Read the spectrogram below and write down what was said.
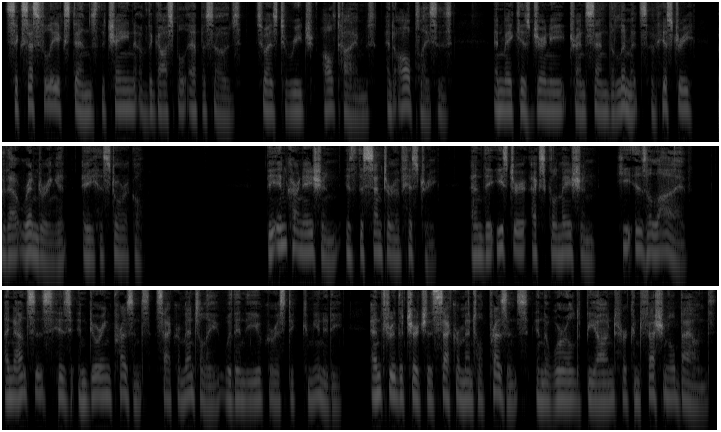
successfully extends the chain of the gospel episodes so as to reach all times and all places and make his journey transcend the limits of history without rendering it ahistorical. The Incarnation is the center of history, and the Easter exclamation, He is alive, announces his enduring presence sacramentally within the Eucharistic community and through the Church's sacramental presence in the world beyond her confessional bounds.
